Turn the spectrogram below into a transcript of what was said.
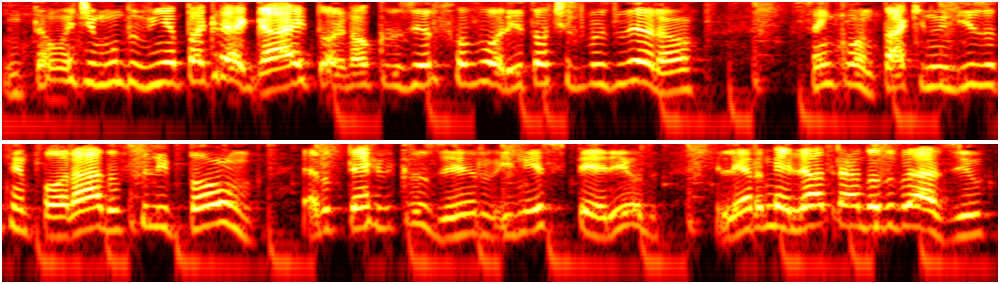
Então o Edmundo vinha para agregar e tornar o Cruzeiro favorito ao título brasileirão. Sem contar que no início da temporada o Filipão era o técnico do Cruzeiro e nesse período ele era o melhor treinador do Brasil.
